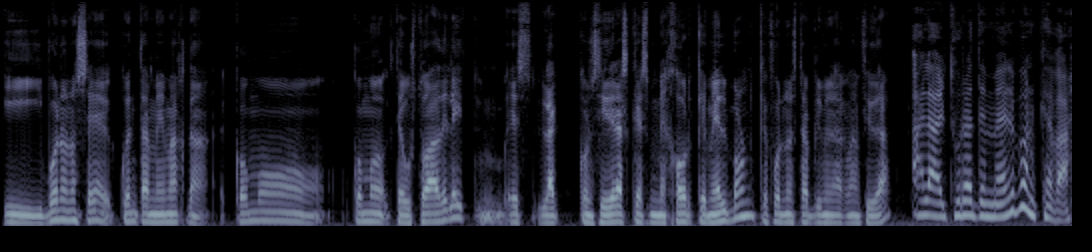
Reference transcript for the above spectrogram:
Y bueno, no sé, cuéntame Magda, ¿cómo, cómo te gustó Adelaide? ¿Es, la, ¿Consideras que es mejor que Melbourne, que fue nuestra primera gran ciudad? A la altura de Melbourne, que va.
